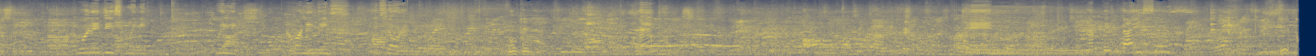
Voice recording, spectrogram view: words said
I wanted this, Willy. Willy, I wanted this. This orange. Okay. Okay? And appetizers.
